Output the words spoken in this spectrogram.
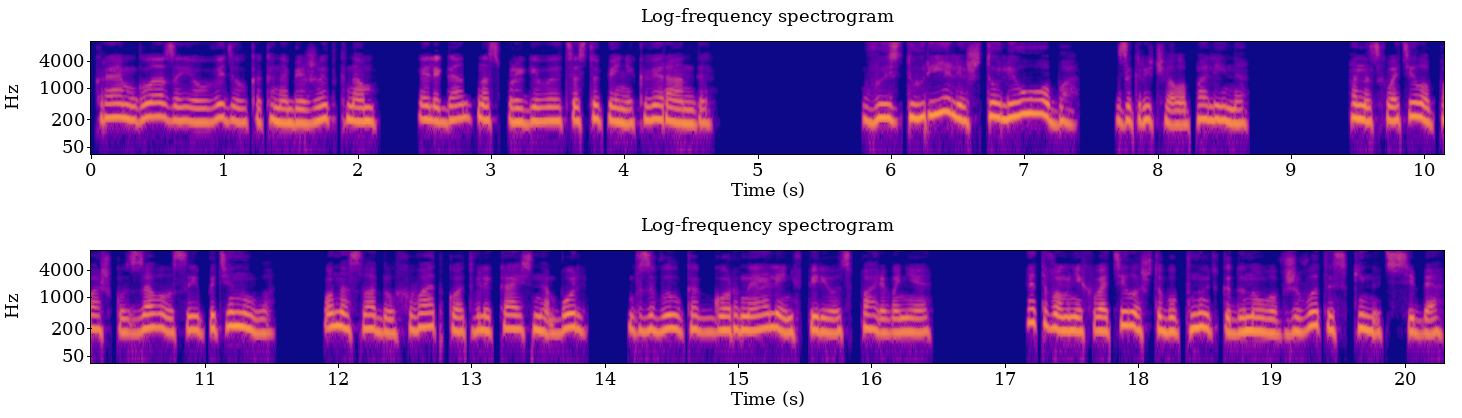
Краем глаза я увидел, как она бежит к нам, элегантно спрыгивает со ступенек веранды. «Вы сдурели, что ли, оба?» — закричала Полина. Она схватила Пашку за волосы и потянула. Он ослабил хватку, отвлекаясь на боль, взвыл, как горный олень в период спаривания. Этого мне хватило, чтобы пнуть Годунова в живот и скинуть с себя.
